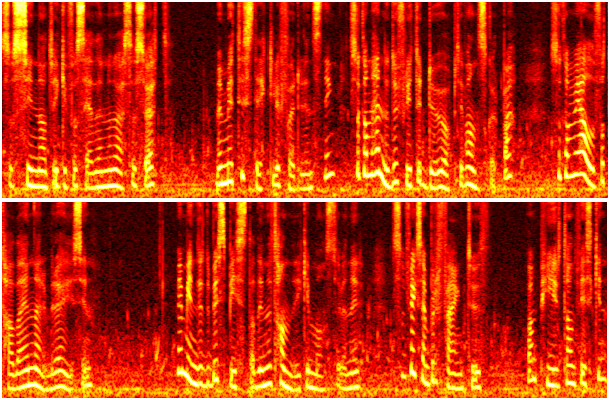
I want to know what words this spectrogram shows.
Så synd at vi ikke får se deg når du er så søt. Men med tilstrekkelig forurensning så kan det hende du flyter død opp til vannskorpa. Så kan vi alle få ta deg i nærmere øyesyn. Med mindre du blir spist av dine tannrike monstervenner, som f.eks. Fangtooth, vampyrtannfisken,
